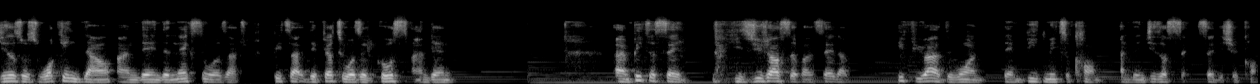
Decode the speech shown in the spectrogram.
Jesus was walking down, and then the next thing was that Peter they felt it was a ghost, and then and Peter said his usual self and said that if you are the one, then bid me to come. And then Jesus said, said he should come.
